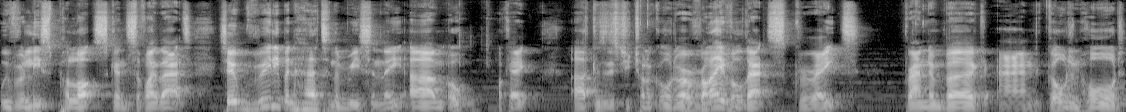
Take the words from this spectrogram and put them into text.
We've released Polotsk and stuff like that. So we've really been hurting them recently. Um, oh, okay, because uh, this Teutonic Order arrival. That's great. Brandenburg and Golden Horde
